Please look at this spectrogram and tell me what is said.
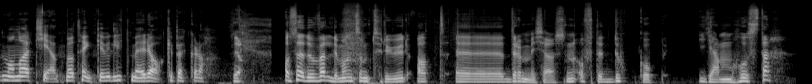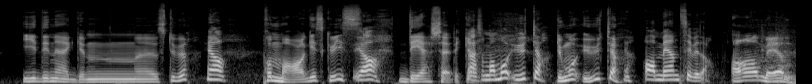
man er tjent med å tenke litt mer rake pucker, da. Ja. Og så er det jo veldig mange som tror at eh, drømmekjæresten ofte dukker opp hjem hos deg i din egen eh, stue. Ja. På magisk vis. Ja. Det skjer ikke. Altså man må ut, ja. Du må ut, ja. ja. Amen, sier vi da. Amen.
